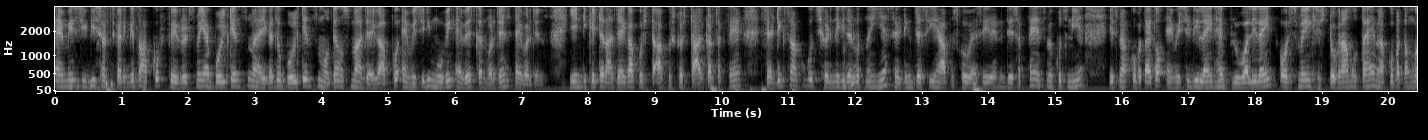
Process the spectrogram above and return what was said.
M A C D search करेंगे तो आपको फेवरेट्स में या बोल्टेंस में आएगा। जो बोल्टेंस में होते हैं, उसमें आ जाएगा आपको M A C D moving average convergence divergence ये इंडिकेटर आ जाएगा, आपको आप उसको स्टार कर सकते हैं। सेटिंग्स में आपको कुछ छेड़ने की ज़रूरत नहीं है। सेटिंग्स जैसी है, आप उसको वैसे ही रहने दे सकते हैं। इसमें कुछ नहीं है। इसमें आपको बताता हूँ M A C D line है ब्लू वाली लाइन और इसमें एक हिस्टोग्राम होता है। मैं आपको बताऊँगा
